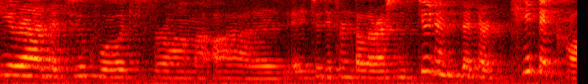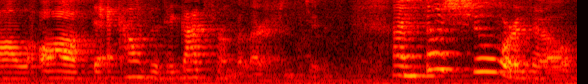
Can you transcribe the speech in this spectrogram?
here are the two quotes from uh, two different Belarusian students that are typical of the accounts that I got from Belarusian students. I'm so sure, though,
